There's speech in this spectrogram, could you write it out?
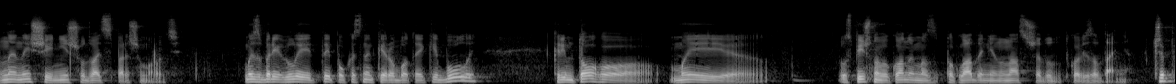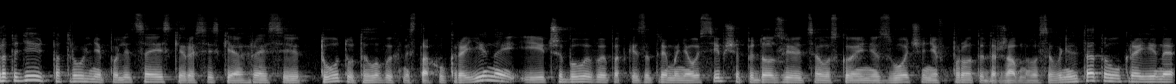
не нижчий, ніж у 2021 році. Ми зберігли ті показники роботи, які були. Крім того, ми успішно виконуємо покладені на нас ще додаткові завдання. Чи протидіють патрульні поліцейські російській агресії тут, у тилових містах України? І чи були випадки затримання осіб, що підозрюються у скоєнні злочинів проти державного суверенітету України е,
